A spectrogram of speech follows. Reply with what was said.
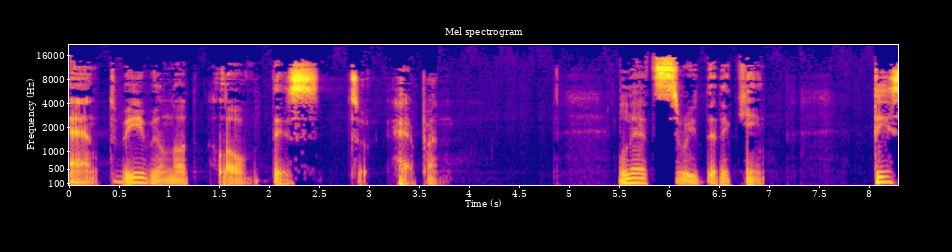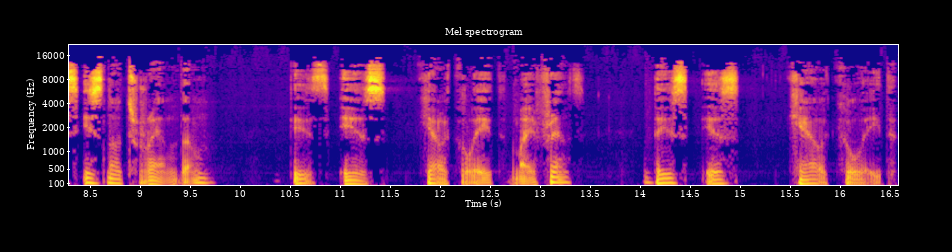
and we will not allow this to happen. Let's read that again. This is not random. This is calculated, my friends. This is calculated.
